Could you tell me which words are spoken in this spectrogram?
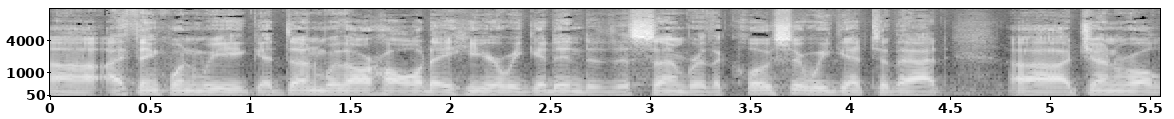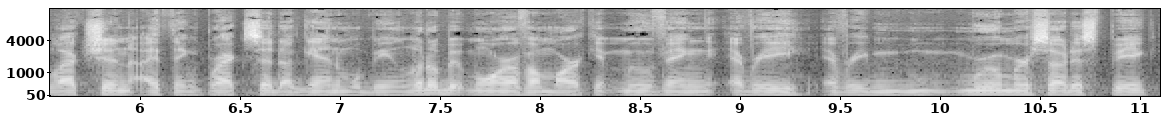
uh, I think when we get done with our holiday here, we get into December, the closer we get to that uh, general election, I think Brexit again will be a little bit more of a market moving every every rumor so to speak,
